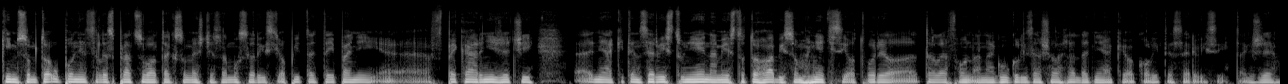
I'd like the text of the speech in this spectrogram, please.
kým som to úplne celé spracoval, tak som ešte sa musel ísť opýtať tej pani e, v pekárni, že či e, nejaký ten servis tu nie je, namiesto toho, aby som hneď si otvoril e, telefón a na Google začal hľadať nejaké okolité servisy. Takže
